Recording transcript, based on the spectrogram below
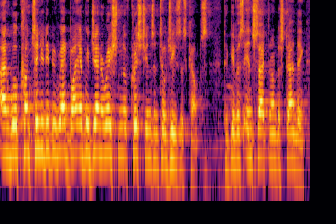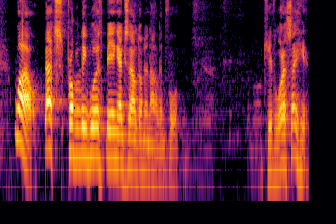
and will continue to be read by every generation of Christians until Jesus comes to give us insight and understanding. Wow, that's probably worth being exiled on an island for. Be careful what I say here.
